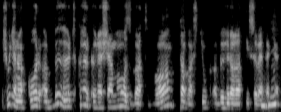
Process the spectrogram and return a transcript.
és ugyanakkor a bőrt körkörösen mozgatva dagasztjuk a bőr alatti szöveteket. Uh-huh.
